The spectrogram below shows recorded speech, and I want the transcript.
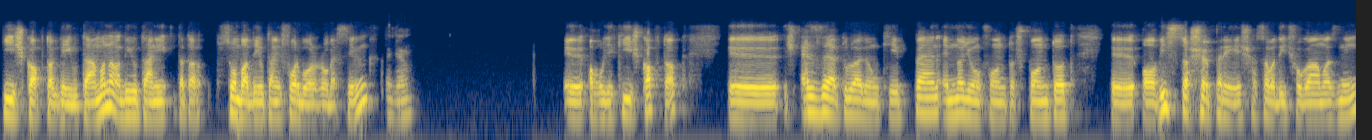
ki is kaptak délutánban, a délutáni, tehát a szombat délutáni forbolról beszélünk. Igen. ahogy ki is kaptak, és ezzel tulajdonképpen egy nagyon fontos pontot a visszasöprés, ha szabad így fogalmazni,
